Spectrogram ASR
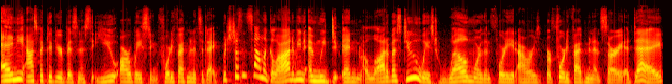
any aspect of your business that you are wasting 45 minutes a day, which doesn't sound like a lot. I mean, and we do, and a lot of us do waste well more than 48 hours or 45 minutes, sorry, a day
